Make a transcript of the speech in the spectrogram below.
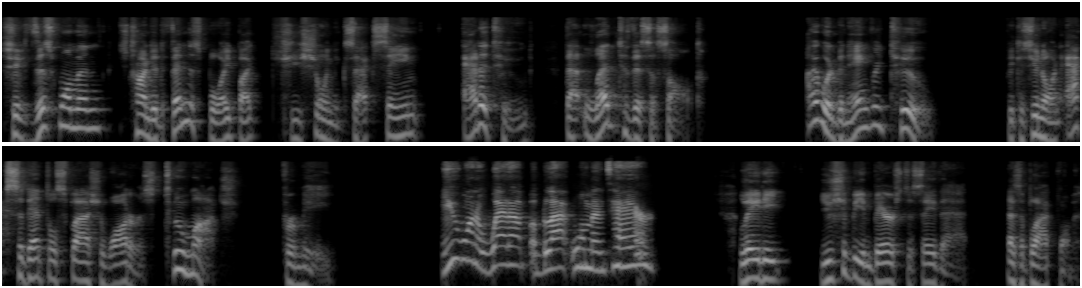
See, this woman is trying to defend this boy, but she's showing the exact same attitude that led to this assault. I would have been angry too, because, you know, an accidental splash of water is too much for me. You want to wet up a black woman's hair? Lady, you should be embarrassed to say that as a black woman.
